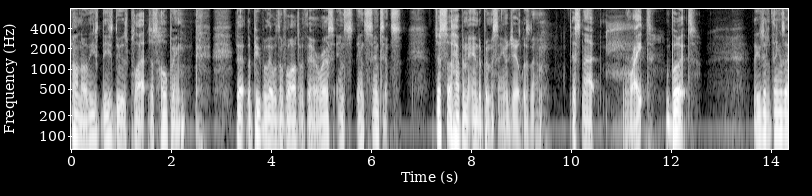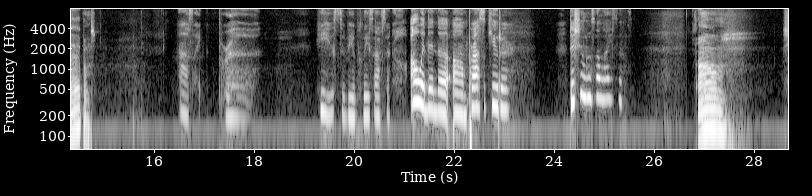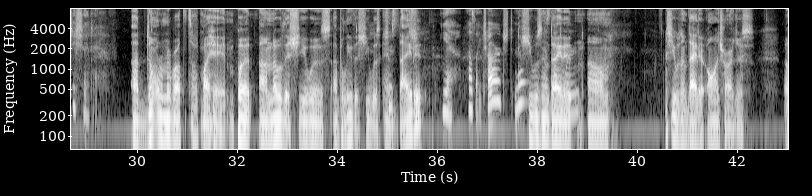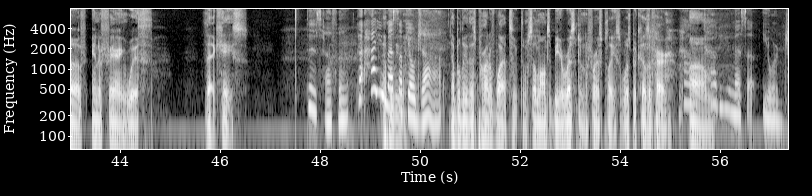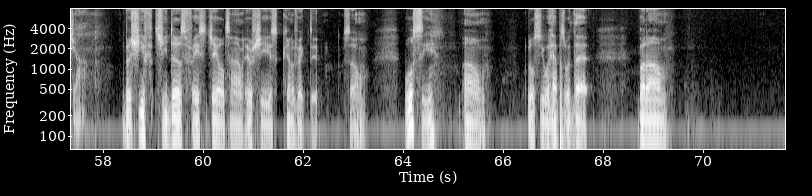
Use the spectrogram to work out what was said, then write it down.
Oh no, these these dudes plot just hoping that the people that was involved with their arrest and, and sentence just so happen to end up in the same jail as them. It's not right, but these are the things that happens. I was like, bruh. He used to be a police officer. Oh, and then the um prosecutor. Did she lose her license? Um, She should have. I don't remember off the top of my head, but I know that she was. I believe that she was indicted. Yeah. I was like, charged? No. She was that's not the indicted. Um, she was indicted on charges of interfering with that case. This heifer. How you I mess believe- up your job? I believe that's part of why it took them so long to be arrested in the first place was because of her. How, Um, how do you mess up your job? But she she does face jail time if she is convicted. So we'll see. Um, we'll see what happens with that. But um,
